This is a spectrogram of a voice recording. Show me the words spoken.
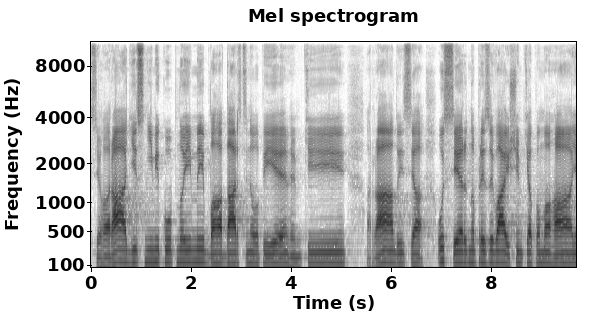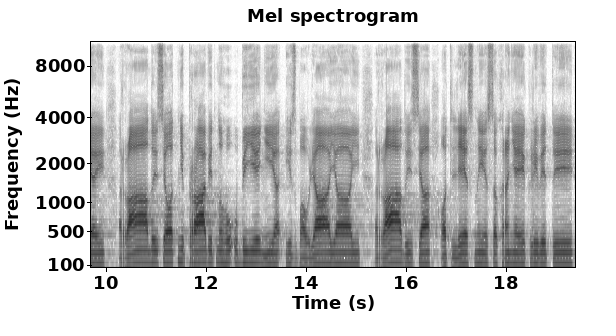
сего ради с ними купно и мы благодарственно вопием ти. радуйся, усердно призывающим Тя помогай, радуйся от неправедного убиения, избавляй, радуйся от лесные, сохраняя клеветы,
